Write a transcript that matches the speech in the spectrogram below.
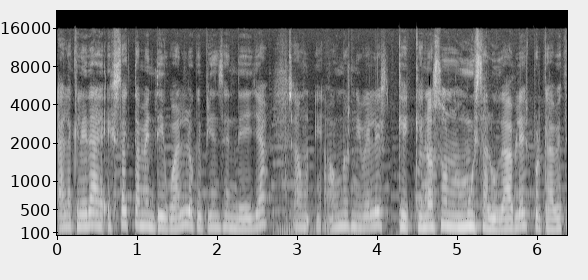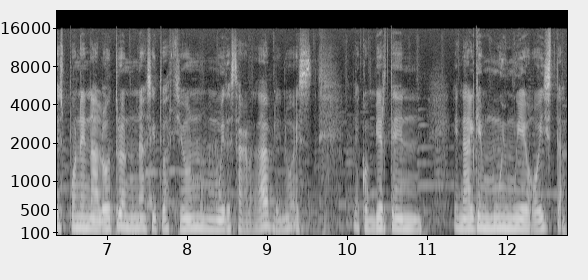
a la que le da exactamente igual lo que piensen de ella, a, unos niveles que, no son muy saludables porque a veces ponen al otro en una situación muy desagradable, ¿no? Es, le convierte en, en alguien muy, muy egoísta.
